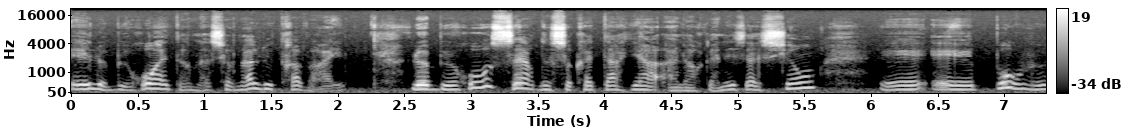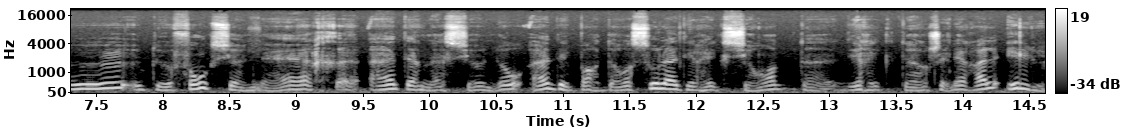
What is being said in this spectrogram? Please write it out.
et le Bureau international du travail. Le bureau sert de secrétariat à l'organisation et est pourvu de fonctionnaires internationaux indépendants sous la direction d'un directeur général élu.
